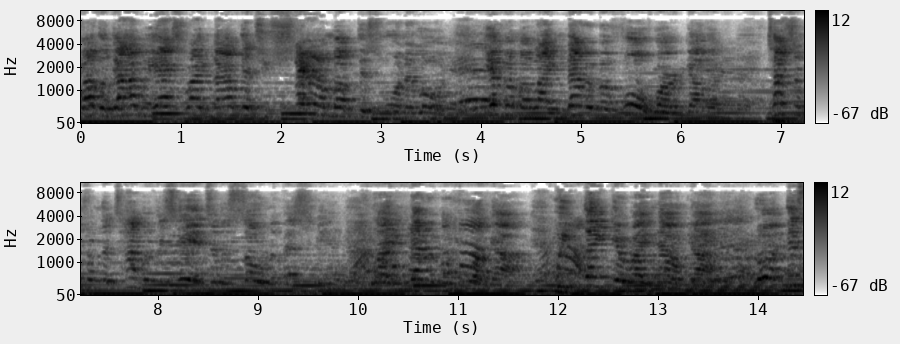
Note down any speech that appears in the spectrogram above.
Father God, we ask right now that you stir him up this morning, Lord. Give him a like never before word, God. Touch him from the top of his head to the sole of his feet like never before, God. We thank you right now, God. Lord, this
